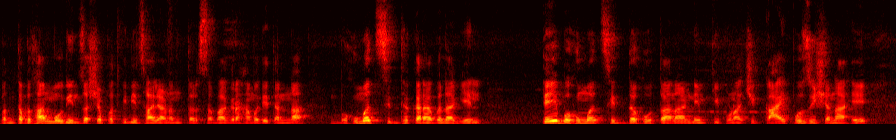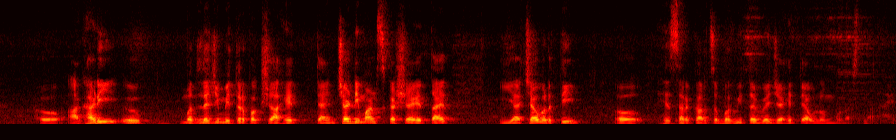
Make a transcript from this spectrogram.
पंतप्रधान मोदींचा शपथविधी झाल्यानंतर सभागृहामध्ये त्यांना बहुमत सिद्ध करावं लागेल. ते बहुमत सिद्ध होताना नेमकी कोणाची काय पोझिशन आहे? आघाडी मधले जे मित्रपक्ष आहेत त्यांच्या डिमांड्स कशा येत आहेत? याच्यावरती हे सरकारचं भवितव्य जे आहे ते अवलंबून असणार आहे.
